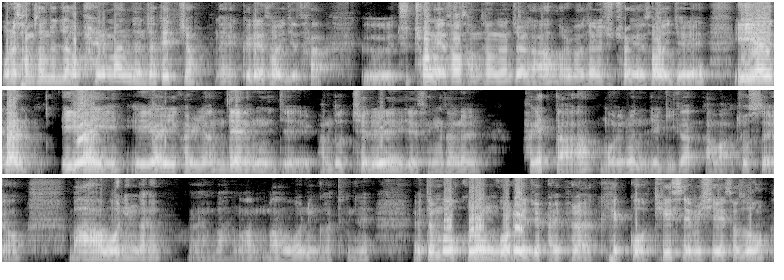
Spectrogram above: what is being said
오늘 삼성전자가 8만 전자 됐죠. 네, 그래서 이제 사, 그 주총에서 삼성전자가 얼마 전에 주총에서 이제 AI 관 AI AI 관련된 이제 반도체를 이제 생산을 하겠다 뭐 이런 얘기가 나와 줬어요. 마원인가요? 아, 마, 마, 마원인 것 같은데. 하여튼 뭐 그런 거를 이제 발표를 했고 TSMC에서도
